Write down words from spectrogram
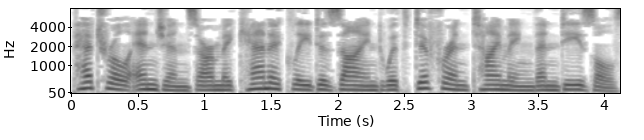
petrol engines are mechanically designed with different timing than diesels,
